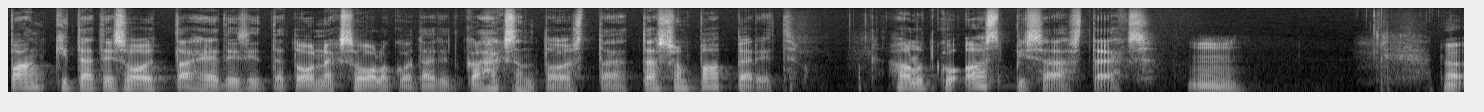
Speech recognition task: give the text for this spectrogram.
Pankkitäti soittaa heti sitten, että onneksi olkoon täytit 18 ja tässä on paperit. Haluatko aspisäästäjäksi? Mm. No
